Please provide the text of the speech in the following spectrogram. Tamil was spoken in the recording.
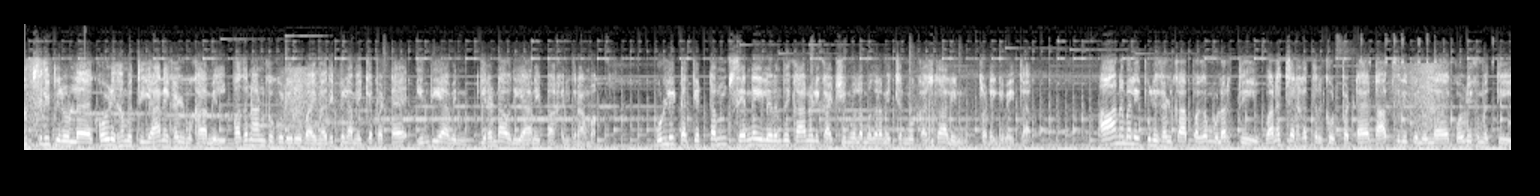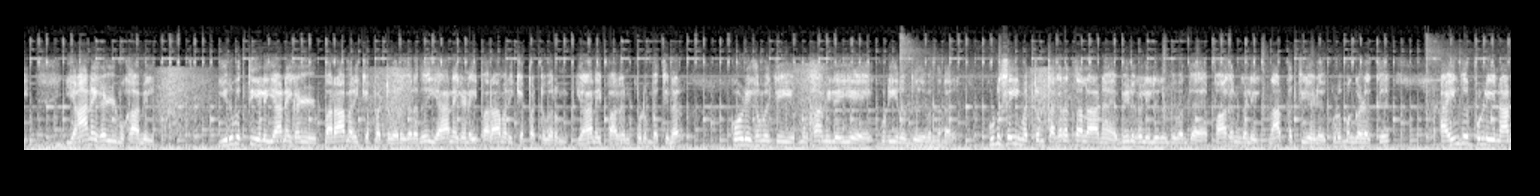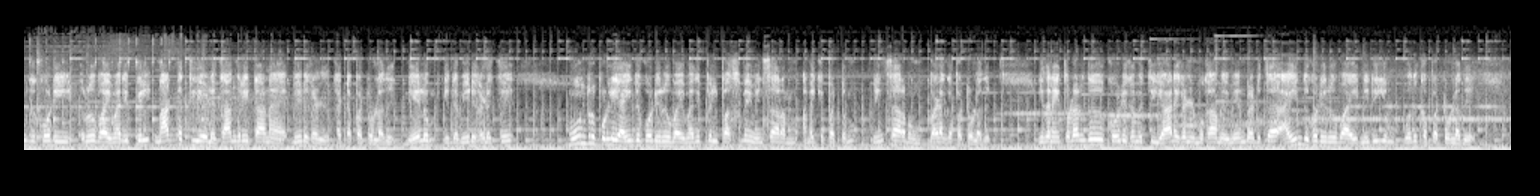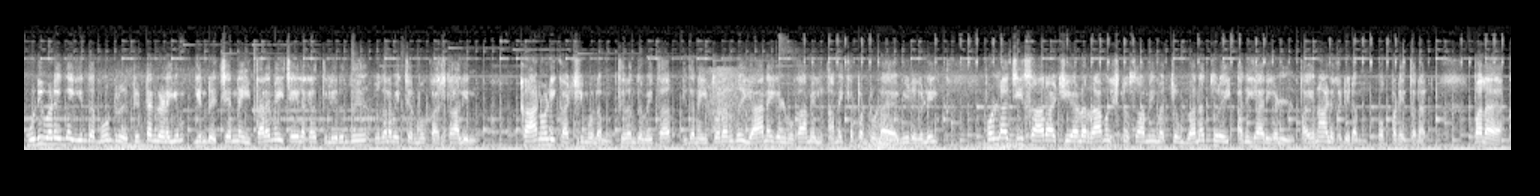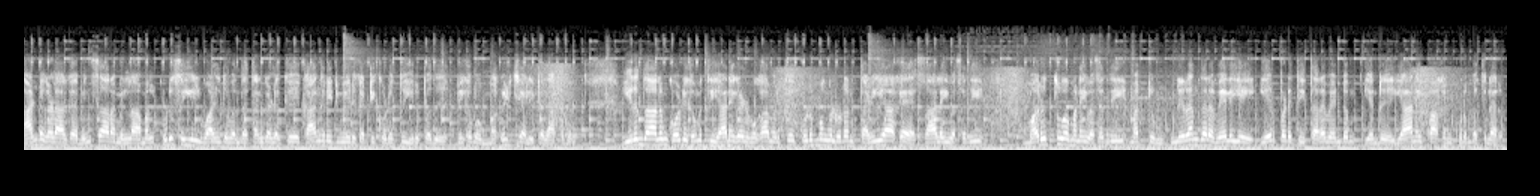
டாப்ஸிலிப்பில் உள்ள கோழிகமுத்து யானைகள் முகாமில் பதினான்கு கோடி ரூபாய் மதிப்பில் அமைக்கப்பட்ட இந்தியாவின் இரண்டாவது யானை பாகன் கிராமம். உள்ளிட்ட திட்டம் சென்னையிலிருந்து காணொலி காட்சி மூலம் முதலமைச்சர் மு க ஸ்டாலின் தொடங்கி வைத்தார். ஆனமலை புலிகள் காப்பகம் உலர்த்தி வனச்சரகத்திற்கு உட்பட்ட டாப்சிலிப்பில் உள்ள கோழிகுமத்தி யானைகள் முகாமில் இருபத்தி ஏழு யானைகள் பராமரிக்கப்பட்டு வருகிறது. யானைகளை பராமரிக்கப்பட்டு வரும் யானைப்பாகன் குடும்பத்தினர் கோழிகமத்தி முகாமிலேயே குடியிருந்து வந்தனர். குடிசை மற்றும் தகரத்தால் ஆன வீடுகளில் இருந்து வந்த பாகன்களில் நாற்பத்தி ஏழு குடும்பங்களுக்கு ஐந்து புள்ளி நான்கு கோடி ரூபாய் மதிப்பில் நாற்பத்தி ஏழு காங்கிரீட்டான வீடுகள் கட்டப்பட்டுள்ளது. மேலும் இந்த வீடுகளுக்கு மூன்று புள்ளி ஐந்து கோடி ரூபாய் மதிப்பில் பசுமை மின்சாரம் அமைக்கப்பட்டும் மின்சாரமும் வழங்கப்பட்டுள்ளது. இதனைத் தொடர்ந்து கோடிகமித்தி யானைகள் முகாமை மேம்படுத்த ஐந்து கோடி ரூபாய் நிதியும் ஒதுக்கப்பட்டுள்ளது. முடிவடைந்த இந்த மூன்று திட்டங்களையும் இன்று சென்னை தலைமைச் செயலகத்தில் இருந்து முதலமைச்சர் மு ஸ்டாலின் காணொளி காட்சி மூலம் திறந்து வைத்தார். இதனைத் தொடர்ந்து யானைகள் முகாமில் அமைக்கப்பட்டுள்ள வீடுகளில் பொள்ளாச்சி சாராட்சியாளர் ராமகிருஷ்ணசாமி மற்றும் வனத்துறை அதிகாரிகள் பயனாளிகளிடம் ஒப்படைத்தனர். பல ஆண்டுகளாக மின்சாரம் இல்லாமல் குடிசையில் வாழ்ந்து வந்த தங்களுக்கு காங்கிரீட் வீடு கட்டி கொடுத்து இருப்பது மிகவும் மகிழ்ச்சி அளிப்பதாகவும் இருந்தாலும் கோடிகமுத்து யானைகள் முகாமிற்கு குடும்பங்களுடன் தனியாக சாலை வசதி மருத்துவமனை வசதி மற்றும் நிரந்தர வேலையை ஏற்படுத்தி தர வேண்டும் என்று யானை பாகன் குடும்பத்தினர்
